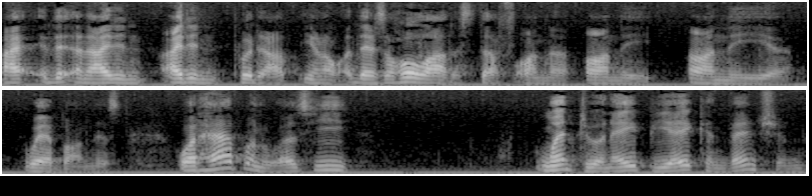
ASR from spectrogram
I, and I didn't, I didn't put out, you know, there's a whole lot of stuff on the, on the, on the uh, web on this. What happened was he went to an APA convention,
